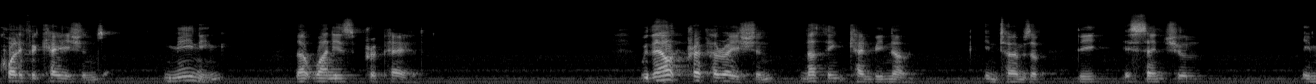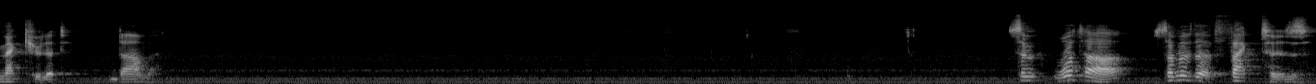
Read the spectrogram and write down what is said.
qualifications, meaning that one is prepared. Without preparation, nothing can be known in terms of the essential, immaculate Dharma. So, what are some of the factors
